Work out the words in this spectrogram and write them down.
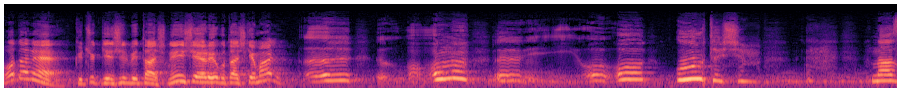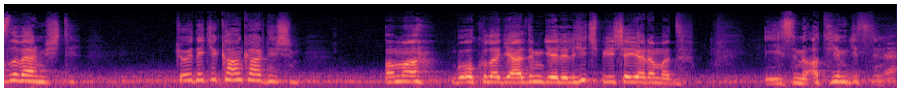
O da ne? Küçük yeşil bir taş. Ne işe yarıyor bu taş Kemal? Ee, O, mu? Ee, O, o Uğur taşım. Nazlı vermişti. Köydeki kan kardeşim. Ama bu okula geldim geleli hiçbir işe yaramadı. İyisi mi atayım gitsin ha?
